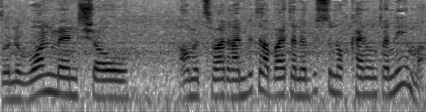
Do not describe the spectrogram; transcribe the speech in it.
So eine One-Man-Show, auch mit zwei, drei Mitarbeitern, dann bist du noch kein Unternehmer.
